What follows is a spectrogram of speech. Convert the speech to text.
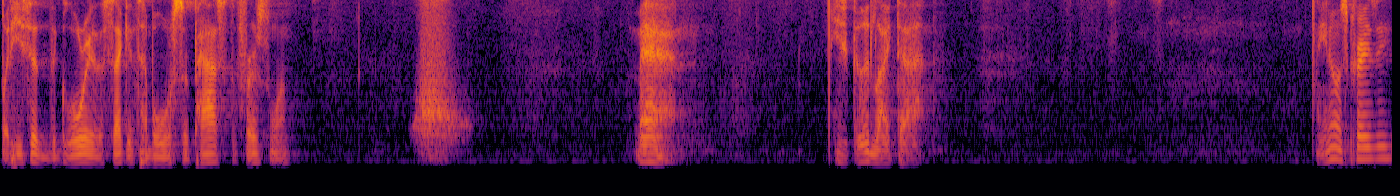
But he said the glory of the second temple will surpass the first one. Man, he's good like that. You know what's crazy?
